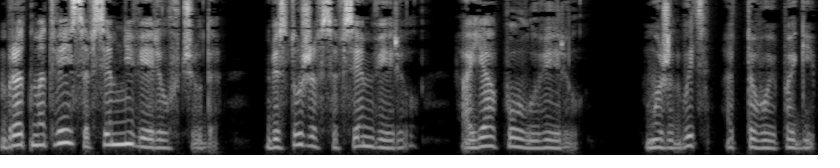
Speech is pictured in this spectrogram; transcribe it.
Брат Матвей совсем не верил в чудо, Бестужев совсем верил, а я полуверил. Может быть, оттого и погиб.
